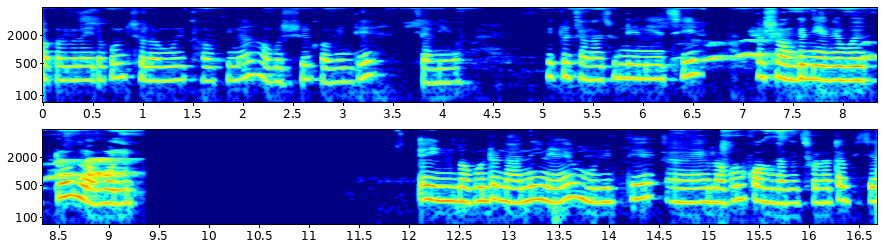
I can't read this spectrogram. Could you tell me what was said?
সকালবেলা এরকম ছোলা মুড়ি খাও কি না অবশ্যই কমেন্টে জানিও। একটু চানাচুর নিয়ে নিয়েছি আর সঙ্গে নিয়ে নেব একটু লবণ। এই লবণটা না নিলে মুড়িতে লবণ কম লাগে, ছোলাটা ভিজে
